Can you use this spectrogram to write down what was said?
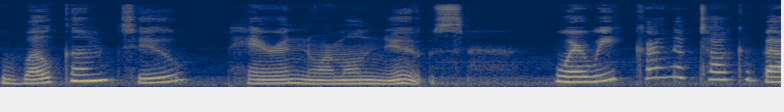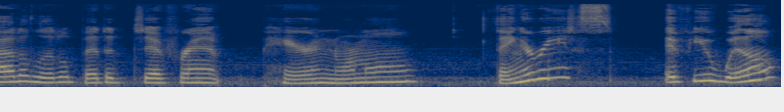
Welcome to Paranormal News, where we kind of talk about a little bit of different paranormal thingeries, if you will.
